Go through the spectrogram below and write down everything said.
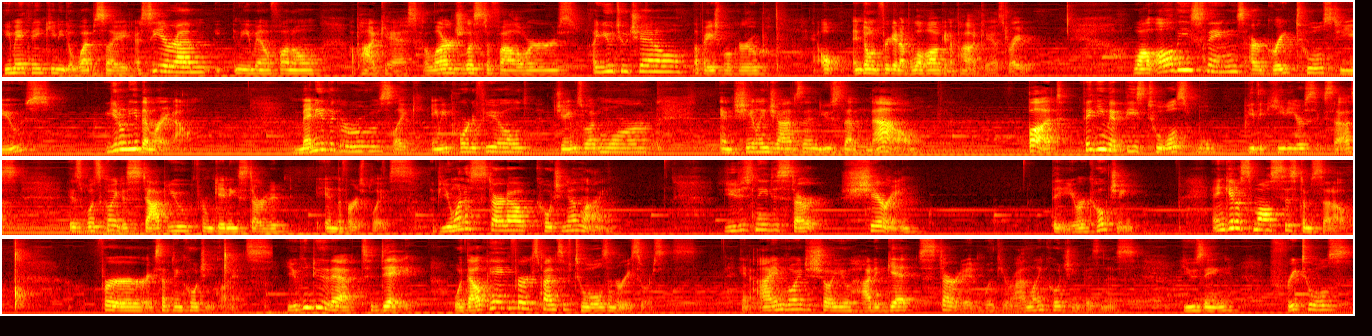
You may think you need a website, a CRM, an email funnel, a podcast, a large list of followers, a YouTube channel, a Facebook group. Oh, and don't forget a blog and a podcast, right? While all these things are great tools to use, you don't need them right now. Many of the gurus like Amy Porterfield, James Wedmore, and Chalene Johnson use them now, but thinking that these tools will be the key to your success is what's going to stop you from getting started in the first place. If you want to start out coaching online, you just need to start sharing that you're coaching and get a small system set up for accepting coaching clients. You can do that today without paying for expensive tools and resources. And I'm going to show you how to get started with your online coaching business using free tools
